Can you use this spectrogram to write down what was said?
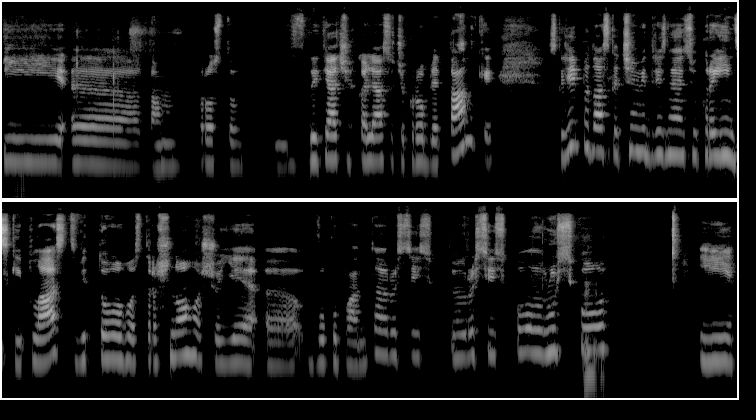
і е, там просто з дитячих колясочок роблять танки. Скажіть, будь ласка, чим відрізняється український пласт від того страшного, що є е, в окупанта російсь- російського руського? І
